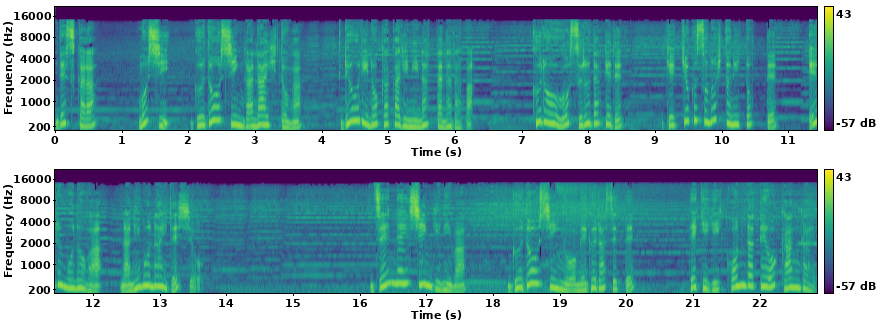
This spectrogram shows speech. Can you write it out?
ですからもし愚道心がない人が料理の係になったならば苦労をするだけで結局その人にとって得るものは何もないでしょう。前年審議には愚道心を巡らせて適宜献立を考え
